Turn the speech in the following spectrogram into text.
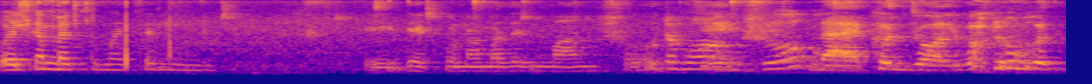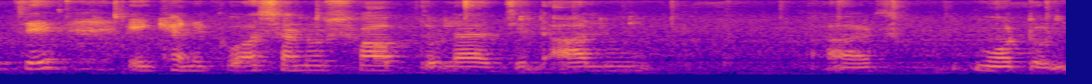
Welcome back to my channel এই দেখুন আমাদের মাংস ওটা হচ্ছে। মাংস? না এখন জল গরম হচ্ছে। এইখানে কষানো সব তোলা আছে আলু আর মটন।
